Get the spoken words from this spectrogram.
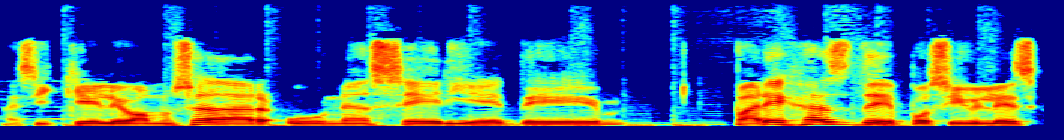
Así que le vamos a dar una serie de parejas de posibles,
